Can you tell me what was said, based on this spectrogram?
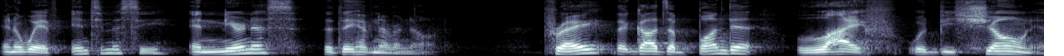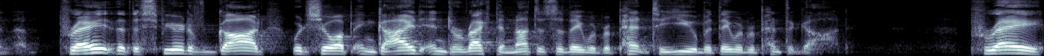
in a way of intimacy and nearness that they have never known. Pray that God's abundant life would be shown in them. Pray that the Spirit of God would show up and guide and direct them, not just so they would repent to you, but they would repent to God. Pray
